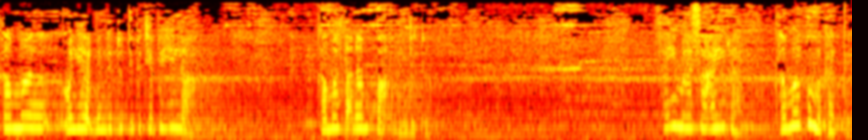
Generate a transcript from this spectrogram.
Kamal melihat benda tu tiba-tiba hilang. Kamal tak nampak benda tu. Saya merasa hairan. Kamal pun berkata,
